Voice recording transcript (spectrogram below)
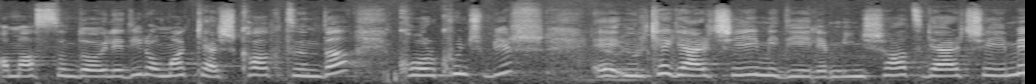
ama aslında öyle değil. O makyaj kalktığında korkunç bir e, ülke gerçeği mi diyelim, inşaat gerçeği mi?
